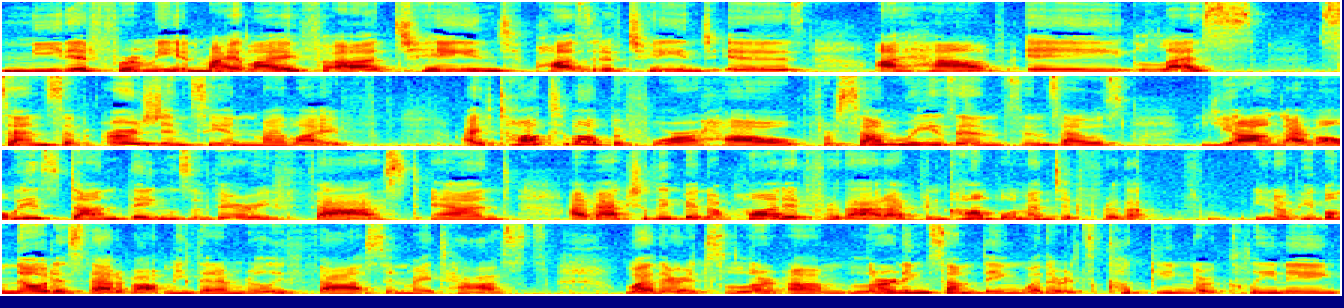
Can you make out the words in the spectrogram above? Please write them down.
needed for me in my life, uh, change, positive change is I have a less sense of urgency in my life. I've talked about before how for some reason since I was young I've always done things very fast and I've actually been applauded for that. I've been complimented for that. You know, people notice that about me that I'm really fast in my tasks, whether it's lear um, learning something, whether it's cooking or cleaning.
